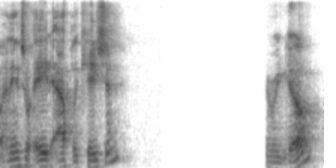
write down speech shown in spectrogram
financial aid application. There we go.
